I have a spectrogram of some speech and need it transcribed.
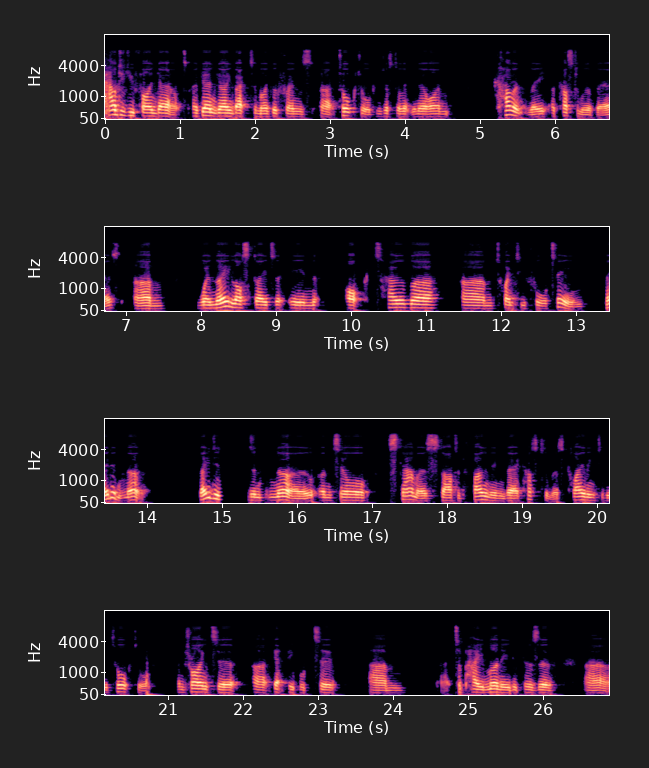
How did you find out? Again, going back to my good friends uh, Talk Talk, and just to let you know, I'm currently a customer of theirs. Um, when they lost data in October um, 2014, they didn't know. They didn't know until scammers started phoning their customers, claiming to be Talk Talk, and trying to uh, get people to um, uh, to pay money because of uh,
